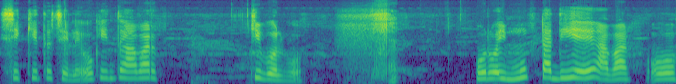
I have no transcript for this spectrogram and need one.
শিক্ষিত ছেলে, ও কিন্তু আবার কি বলব, ওর ওই মুখটা দিয়ে আবার ও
